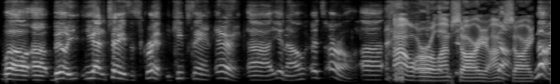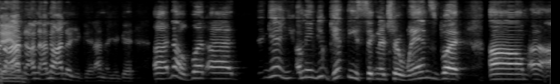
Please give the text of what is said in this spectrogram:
Well, uh, Bill, you, you got to change the script. You keep saying Eric. Uh, you know, it's Earl. Uh, oh, Earl, I'm sorry. I'm no, sorry. No, Damn. no, I, no, no, I know you're good. I know you're good. Uh, no, but uh, yeah, I mean, you get these signature wins, but um, I,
